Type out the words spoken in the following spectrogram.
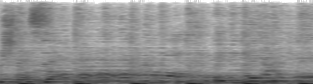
вийшла сама, одну любов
